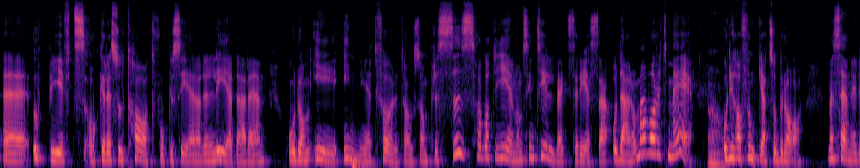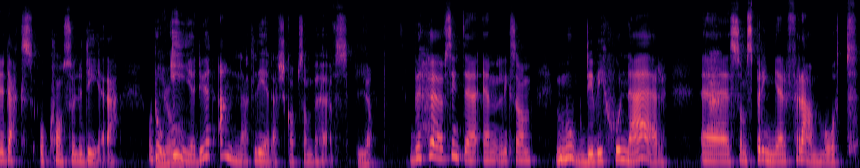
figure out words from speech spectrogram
eh, uppgifts och resultatfokuserade ledaren och de är inne i ett företag som precis har gått igenom sin tillväxtresa och där har man varit med ja. och det har funkat så bra. Men sen är det dags att konsolidera och då ja. är det ju ett annat ledarskap som behövs. Ja. Behövs inte en liksom modig visionär eh, som springer framåt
